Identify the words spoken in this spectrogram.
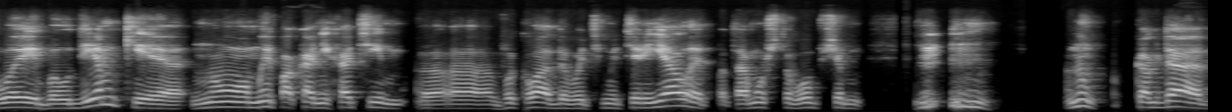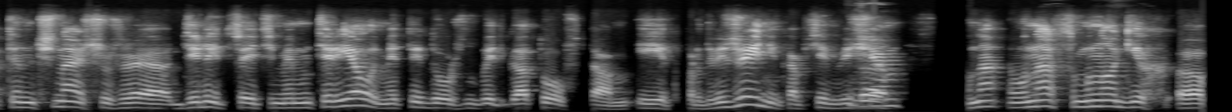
playable демки, но мы пока не хотим э, выкладывать материалы, потому что, в общем, ну, когда ты начинаешь уже делиться этими материалами, ты должен быть готов там и к продвижению, ко всем вещам. Да. У, нас, у нас многих э,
